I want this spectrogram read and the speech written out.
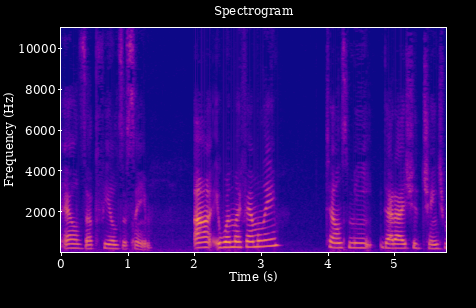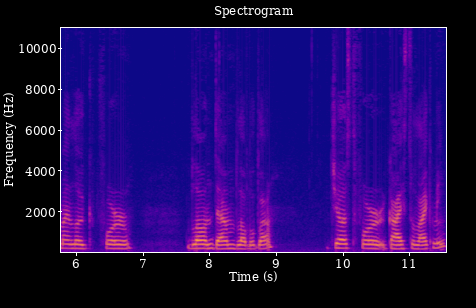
else that feels the same. Uh, when my family tells me that I should change my look for blonde and blah blah blah just for guys to like me.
